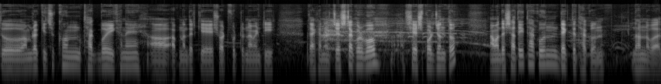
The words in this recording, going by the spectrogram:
তো আমরা কিছুক্ষণ থাকব এখানে আপনাদেরকে শর্ট ফুড টুর্নামেন্টটি দেখানোর চেষ্টা করব শেষ পর্যন্ত। আমাদের সাথেই থাকুন, দেখতে থাকুন। ধন্যবাদ।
